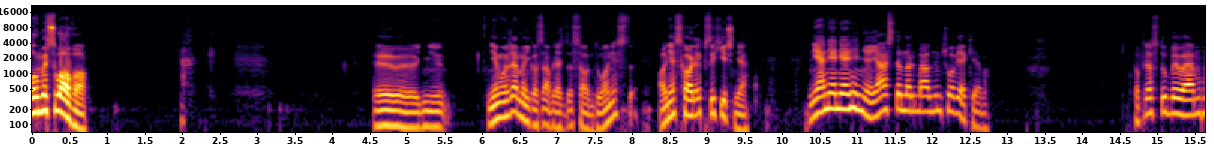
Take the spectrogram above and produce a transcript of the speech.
Umysłowo. Yy, nie, nie możemy go zabrać do sądu. On jest, on jest chory psychicznie. Nie, nie, nie, nie, nie. Ja jestem normalnym człowiekiem. Po prostu byłem.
